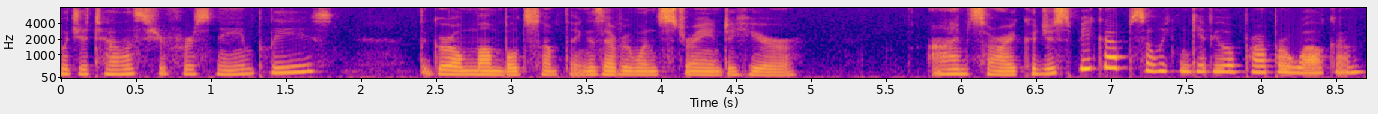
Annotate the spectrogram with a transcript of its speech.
Would you tell us your first name, please? The girl mumbled something as everyone strained to hear. I'm sorry, could you speak up so we can give you a proper welcome?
